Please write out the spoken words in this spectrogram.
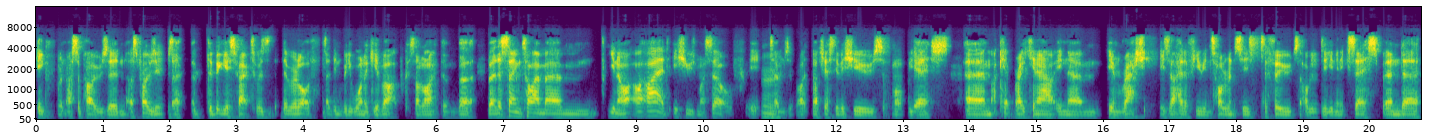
ignorant, I suppose, and I suppose it was uh, the biggest factor was there were a lot of things I didn't really want to give up because I liked them, but but at the same time, um, you know, I, I had issues myself in Mm. terms of like digestive issues, some IBS. Um, I kept breaking out in um, in rashes. I had a few intolerances to foods that I was eating in excess, and uh,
